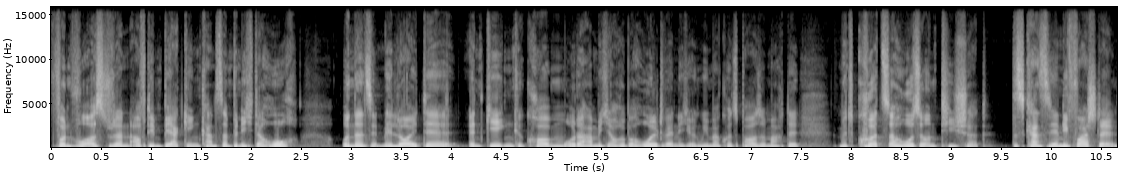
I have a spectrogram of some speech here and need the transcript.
von wo aus du dann auf den Berg gehen kannst. Dann bin ich da hoch. Und dann sind mir Leute entgegengekommen oder haben mich auch überholt, wenn ich irgendwie mal kurz Pause machte, mit kurzer Hose und T-Shirt. Das kannst du dir nicht vorstellen.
